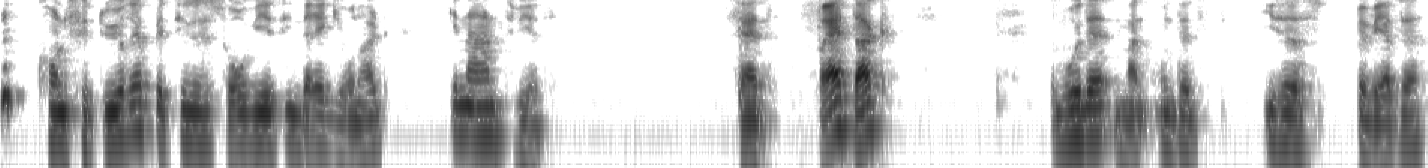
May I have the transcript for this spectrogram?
Konfitüre, beziehungsweise so, wie es in der Region halt genannt wird. Seit Freitag wurde man, und jetzt ist ja das Bewerse,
